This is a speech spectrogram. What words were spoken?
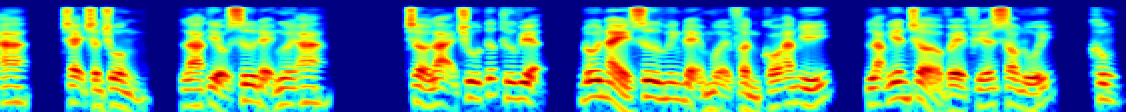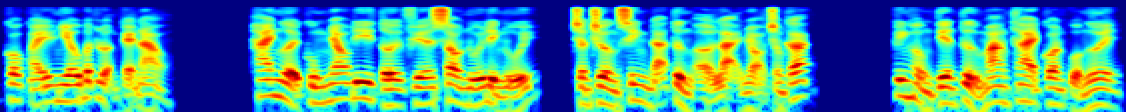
A, chạy trần chuồng, là tiểu sư đệ ngươi a. Trở lại chu tức thư viện, đôi này sư huynh đệ mười phần có ăn ý, lặng yên trở về phía sau núi, không có quấy nhiễu bất luận kẻ nào. Hai người cùng nhau đi tới phía sau núi đỉnh núi, trần trường sinh đã từng ở lại nhỏ trong các. Kinh hồng tiên tử mang thai con của ngươi.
